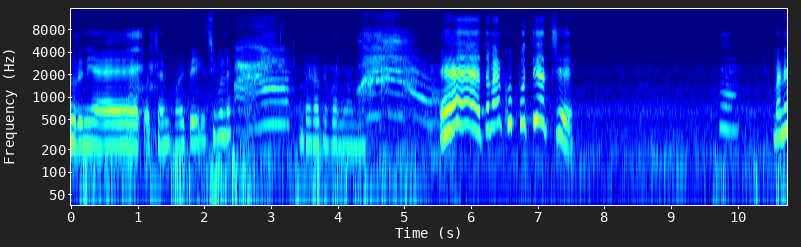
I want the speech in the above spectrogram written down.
ধরে নিয়ে করছে আমি ভয় পেয়ে গেছি বলে দেখাতে পারলাম না। হ্যাঁ তোমার খুব ফুর্তি হচ্ছে। মানে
